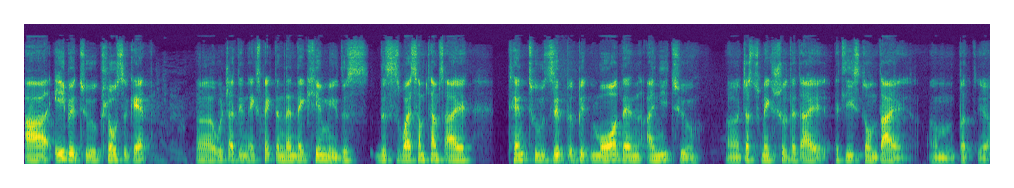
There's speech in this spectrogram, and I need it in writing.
are able to close the gap, uh, which I didn't expect, and then they kill me. This this is why sometimes I tend to zip a bit more than I need to, uh, just to make sure that I at least don't die. Um, but yeah,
